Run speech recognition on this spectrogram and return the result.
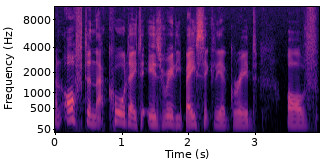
And often that core data is really basically a grid of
